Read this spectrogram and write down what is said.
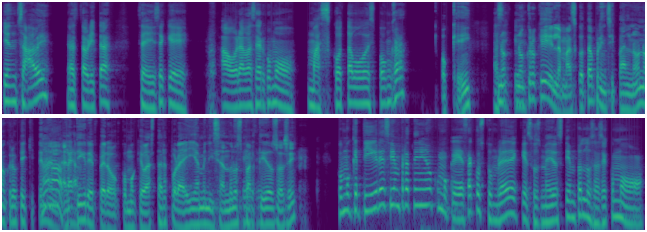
¿Quién sabe? Hasta ahorita se dice que ahora va a ser como mascota Bob Esponja. Ok. No, que- no creo que la mascota principal, ¿no? No creo que quiten No, al, no, al pero- tigre, pero como que va a estar por ahí amenizando los Sí, sí. partidos o así. Como que Tigre siempre ha tenido como que esa costumbre de que sus medios tiempos los hace como,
